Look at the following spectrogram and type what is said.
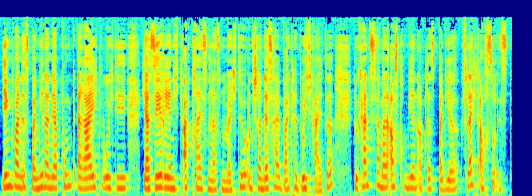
Irgendwann ist bei mir dann der Punkt erreicht, wo ich die ja, Serie nicht abreißen lassen möchte und schon deshalb weiter durchhalte. Du kannst ja mal ausprobieren, ob das bei dir vielleicht auch so ist.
